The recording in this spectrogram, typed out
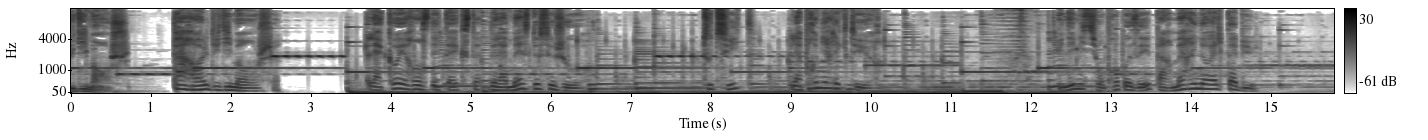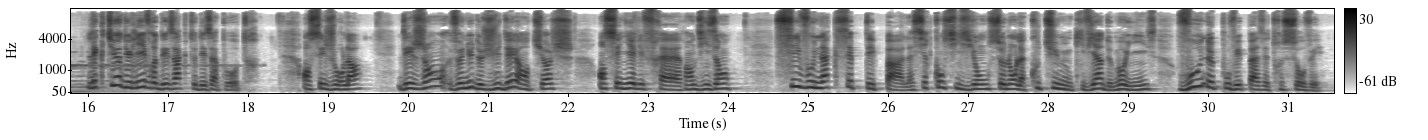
du dimanche. Parole du dimanche. La cohérence des textes de la messe de ce jour. Tout de suite, la première lecture. Une émission proposée par Marie-Noël Tabu. Lecture du livre des Actes des Apôtres. En ces jours-là, des gens venus de Judée à Antioche enseignaient les frères en disant Si vous n'acceptez pas la circoncision selon la coutume qui vient de Moïse, vous ne pouvez pas être sauvés.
